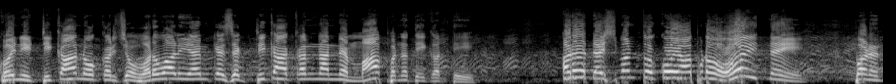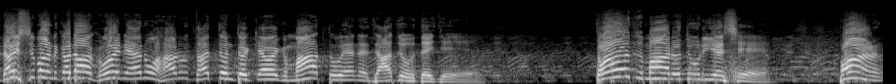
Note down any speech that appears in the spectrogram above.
કોઈની ટીકા ન કરશો. વરવાળી એમ કે છે ટીકા કરનારને માફ નથી કરતી. અરે દશમન તો કોઈ આપણો હોય જ નહીં. પણ દશમન કદાચ હોય ને એનું સારું થતું ને તો કહેવાય કે માં તું એને જાજુ દેજે. તો જ માં રજૂરીએ છે. પણ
